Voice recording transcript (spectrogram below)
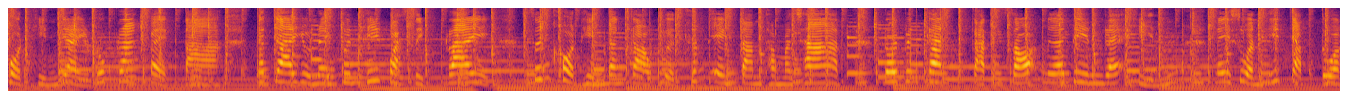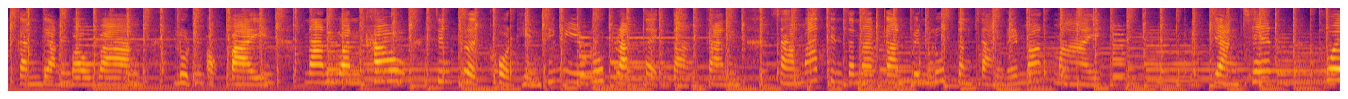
ที่มีโขดหินใหญ่รูปร่างแปลกตา กระจายอยู่ในพื้นที่กว่า 10 ไร่ ซึ่งโขดหินดังกล่าวเกิดขึ้นเองตามธรรมชาติ โดยเป็นการกัดเซาะเนื้อดินและหิน ในส่วนที่จับตัวกันอย่างเบาบาง หลุดออกไป นานวันเข้าจึงเกิดโขดหินที่มีรูปลักษณ์แตกต่างกัน สามารถจินตนาการเป็นรูปต่างๆ ได้มากมาย อย่างเช่น ถ้วย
